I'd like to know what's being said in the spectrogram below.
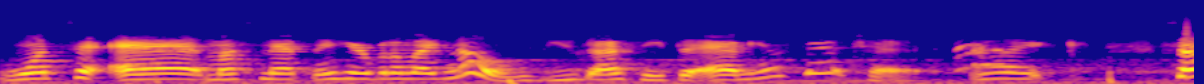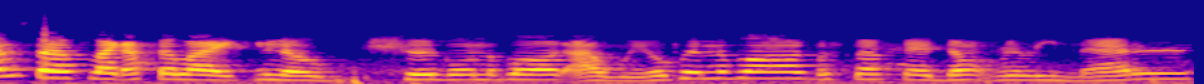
want to add my snaps in here, but I'm like, no, you guys need to add me on Snapchat. Like some stuff, like I feel like you know should go in the vlog. I will put in the vlog, but stuff that don't really matter,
